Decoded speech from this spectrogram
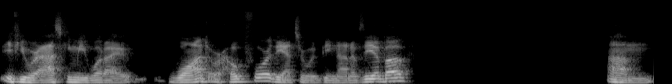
if you were asking me what I want or hope for, the answer would be none of the above. Um,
